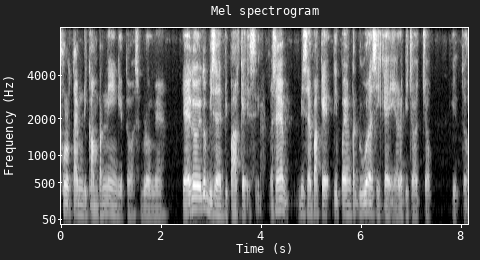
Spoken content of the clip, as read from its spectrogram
full time di company gitu sebelumnya. Ya itu itu bisa dipakai sih. Maksudnya bisa pakai tipe yang kedua sih kayaknya lebih cocok gitu.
